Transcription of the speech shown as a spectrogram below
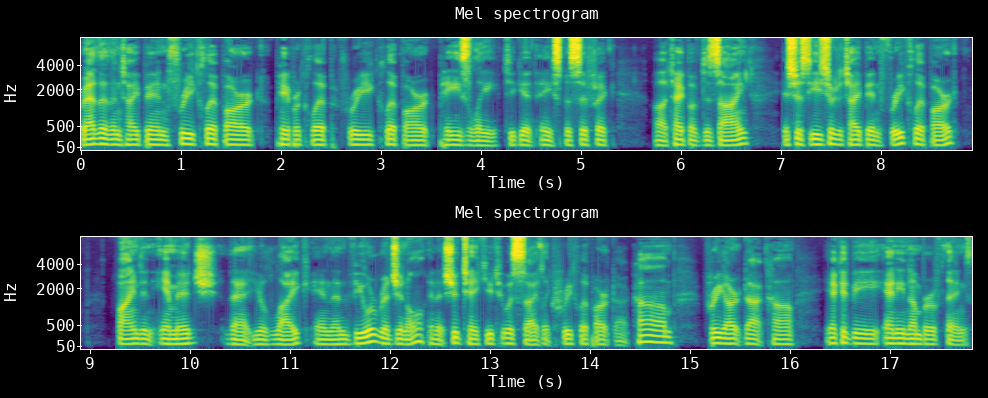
rather than type in free clip art, paperclip, free clip art, Paisley to get a specific uh, type of design. It's just easier to type in free clip art, find an image that you like, and then view original. And it should take you to a site like freeclipart.com, freeart.com. It could be any number of things.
